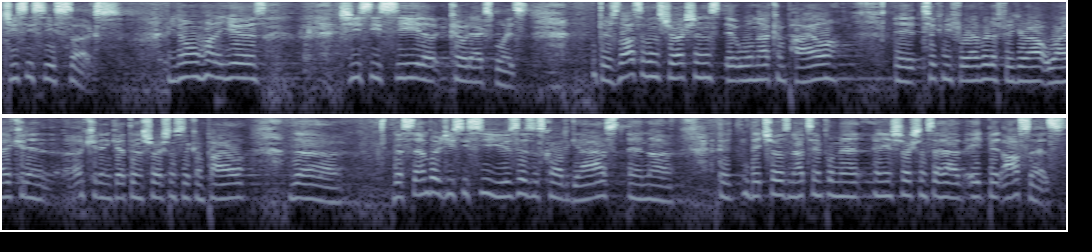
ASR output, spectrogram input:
GCC sucks. You don't want to use GCC to code exploits. There's lots of instructions. It will not compile. It took me forever to figure out why I couldn't I couldn't get the instructions to compile. The the assembler GCC uses is called GAST, and uh, it, they chose not to implement any instructions that have 8-bit offsets.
